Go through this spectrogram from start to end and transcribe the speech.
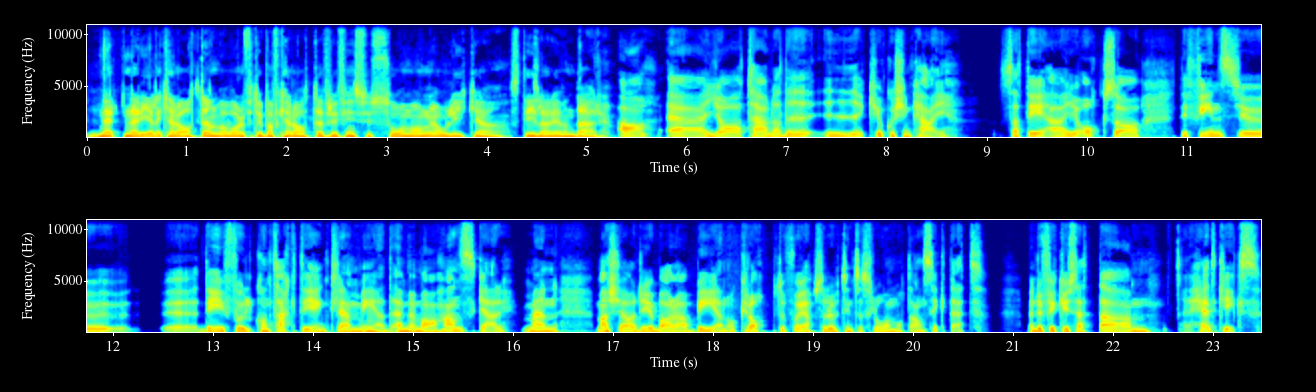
Mm. När, när det gäller karaten, vad var det för typ av karate? För det finns ju så många olika stilar även där. Ja, eh, jag tävlade i Kyokushinkai. Så att det är ju också, det finns ju, eh, det är fullkontakt egentligen med mm. MMA-handskar, men man körde ju bara ben och kropp, du får ju absolut inte slå mot ansiktet. Men du fick ju sätta um, headkicks,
